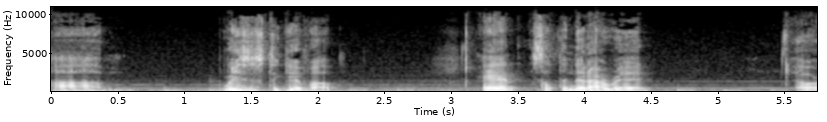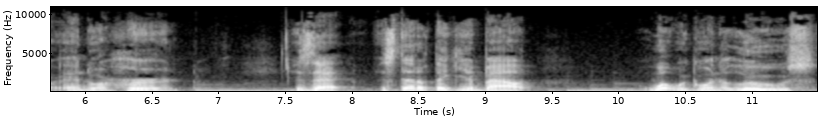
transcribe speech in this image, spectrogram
um, reasons to give up. And something that I read or and or heard is that instead of thinking about what we're going to lose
